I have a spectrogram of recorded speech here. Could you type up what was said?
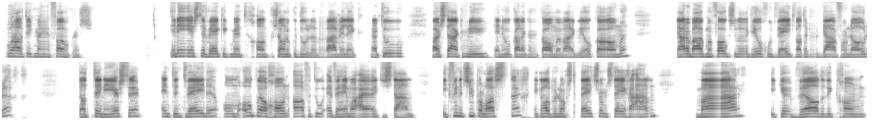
Hoe houd ik mijn focus? Ten eerste werk ik met gewoon persoonlijke doelen. Waar wil ik naartoe? Waar sta ik nu? En hoe kan ik er komen waar ik wil komen? Daarom hou ik mijn focus omdat ik heel goed weet wat heb ik daarvoor nodig. Dat ten eerste. En ten tweede, om ook wel gewoon af en toe even helemaal uit te staan. Ik vind het super lastig. Ik loop er nog steeds soms tegenaan. Maar ik heb wel dat ik gewoon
